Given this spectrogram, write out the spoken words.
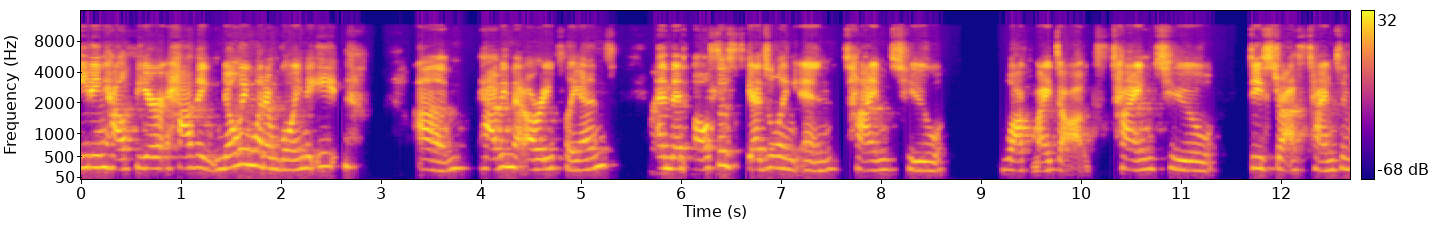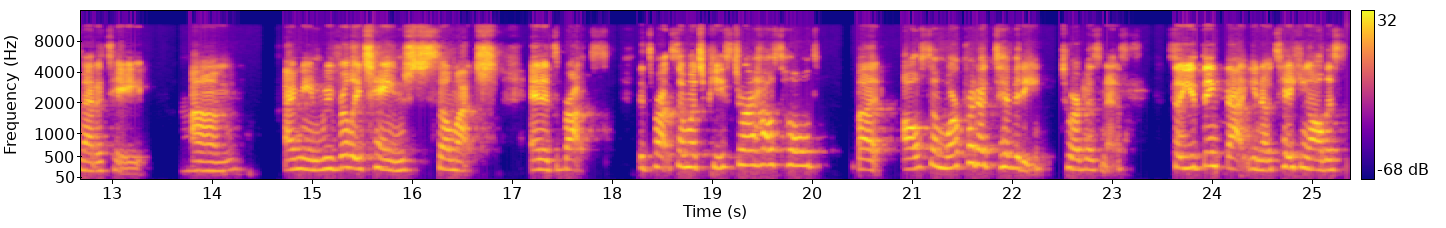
eating healthier having knowing what i'm going to eat um, having that already planned right. and then also scheduling in time to walk my dogs time to de-stress time to meditate mm-hmm. um, i mean we've really changed so much and it's brought it's brought so much peace to our household but also more productivity to our business so you think that, you know, taking all this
